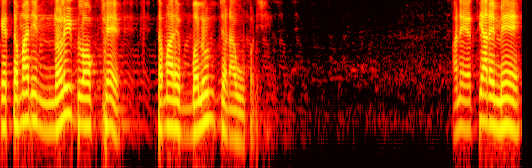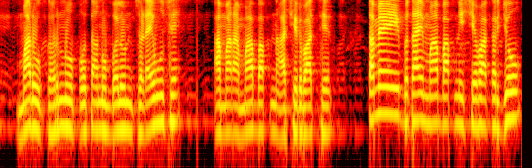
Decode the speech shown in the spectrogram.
કે તમારી નળી બ્લોક છે, તમારે બલૂન ચડાવવું પડશે. અને અત્યારે મેં મારું ઘરનું પોતાનું બલૂન ચડાવ્યું છે. આ મારા મા બાપના આશીર્વાદ છે. તમે બધાય મા બાપની સેવા કરજો.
